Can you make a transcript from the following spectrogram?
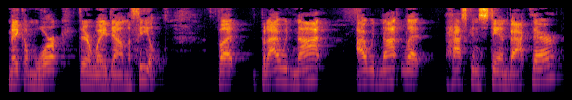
make them work their way down the field. But but I would not I would not let Haskins stand back there.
